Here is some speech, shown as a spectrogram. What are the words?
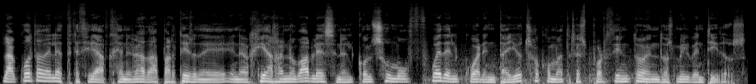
La cuota de electricidad generada a partir de energías renovables en el consumo fue del 48,3% en 2022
